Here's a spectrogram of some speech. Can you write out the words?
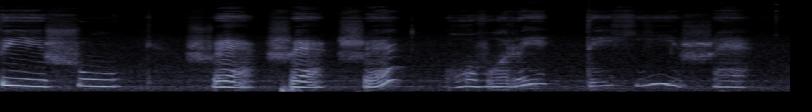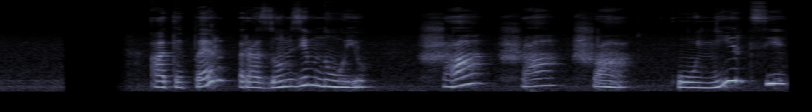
тишу. Ше-ше-ше. Говори тихіше. А тепер разом зі мною. Ша-ша-ша. У нірці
